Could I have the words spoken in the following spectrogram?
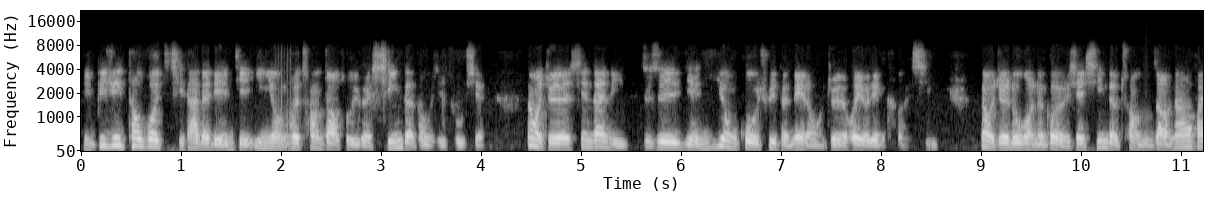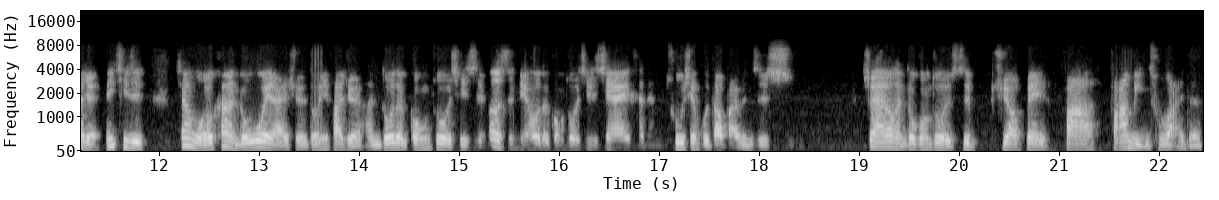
你必须透过其他的连接应用，会创造出一个新的东西出现。那我觉得现在你只是沿用过去的内容，我觉得会有点可惜。那我觉得，如果能够有一些新的创造，那会发觉，哎，其实像我又看很多未来学的东西，发觉很多的工作，其实二十年后的工作，其实现在可能出现不到百分之十，所以还有很多工作是需要被发发明出来的。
